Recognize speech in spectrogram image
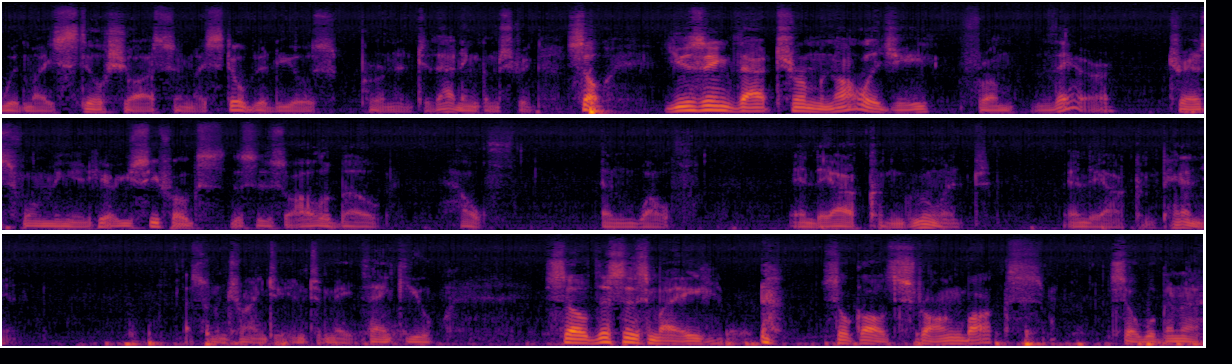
with my still shots and my still videos pertinent to that income stream. So, using that terminology from there, transforming it here, you see, folks, this is all about health and wealth, and they are congruent and they are companion. That's what I'm trying to intimate. Thank you. So, this is my so called strong box. So, we're to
